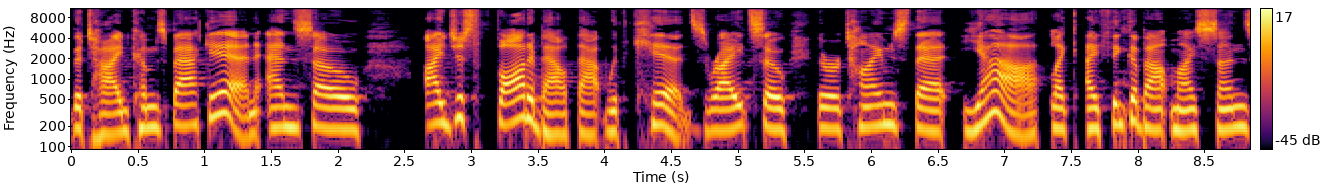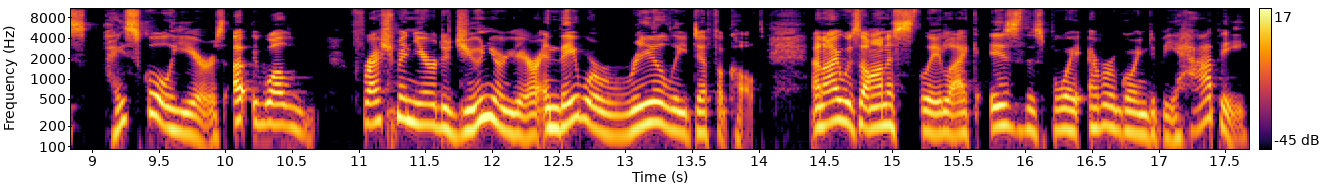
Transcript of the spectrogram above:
the tide comes back in. And so, I just thought about that with kids, right? So there are times that, yeah, like I think about my son's high school years. Uh, well, freshman year to junior year, and they were really difficult. And I was honestly like, is this boy ever going to be happy?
